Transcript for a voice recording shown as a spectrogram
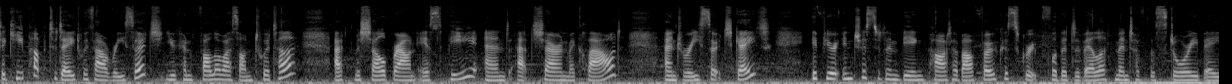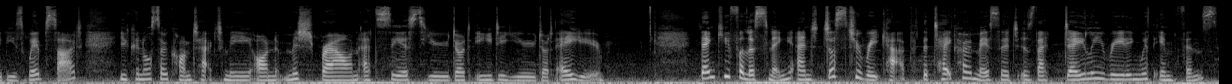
To keep up to date with our research, you can follow us on Twitter at Michelle Brown SP and at Sharon McLeod and ResearchGate. If you're interested in being part of our focus group for the development of the Story Babies website, you can also contact me on mishbrown at csu.edu.au. Thank you for listening. And just to recap, the take home message is that daily reading with infants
